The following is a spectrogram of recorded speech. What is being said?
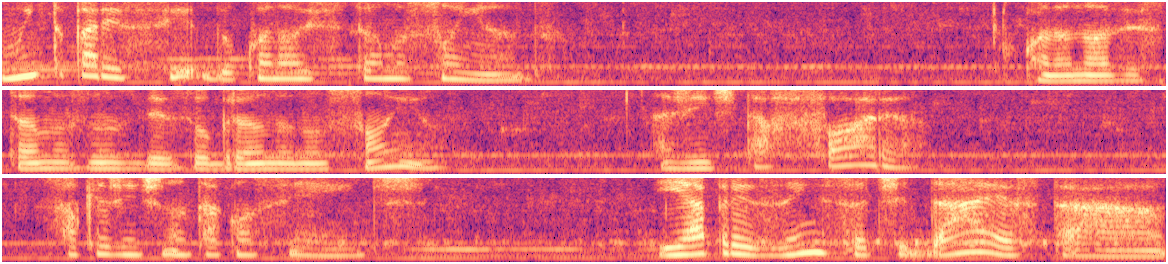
Muito parecido quando estamos sonhando. Quando nós estamos nos desdobrando no sonho, a gente está fora, só que a gente não está consciente. E a presença te dá esta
